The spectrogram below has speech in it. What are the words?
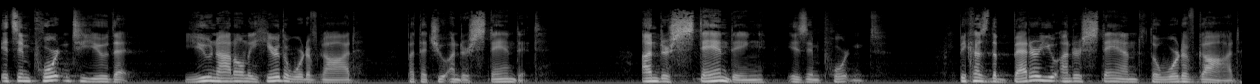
It's important to you that you not only hear the Word of God, but that you understand it. Understanding is important because the better you understand the Word of God,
